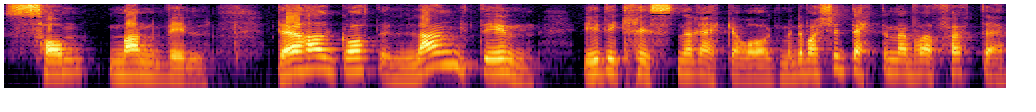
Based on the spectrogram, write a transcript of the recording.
som man vil. Det har gått langt inn i de kristne rekker òg. Men det var ikke dette vi var født til.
